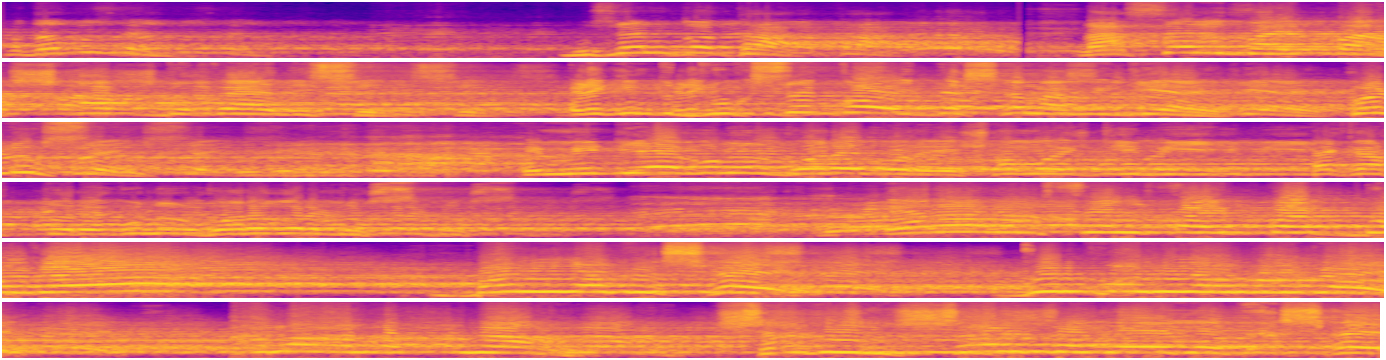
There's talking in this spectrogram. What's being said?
কথা বুঝলেন? বুঝেন কথা? রাসেল ভাইপার সাপ ঢুকায় দিছে। এটা কিন্তু ঢুকছে কই? দেশে না মিডিয়ায়। কই ঢুকছে? এই মিডিয়াগুলোর ঘরে ঘরে, সময় টিভি, একাত্তর, এগুলোর ঘরে ঘরে ঢুকছে। এরা রাসেল ভাইপার ঢুকে বাংলাদেশে গোপনীয় ভাবে আমার আপনার স্বাধীন সার্বভৌম দেশে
